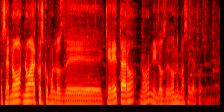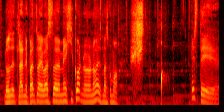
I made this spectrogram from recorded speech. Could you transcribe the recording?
O sea, no, no arcos como los de Querétaro, ¿no? Ni los de donde más hay arcos. Los de Tlanepantla de Base Estado de México, no, no, no. Es más como. Este.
